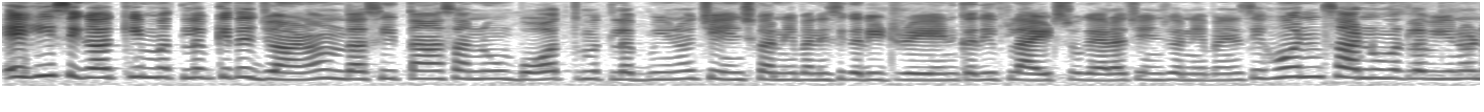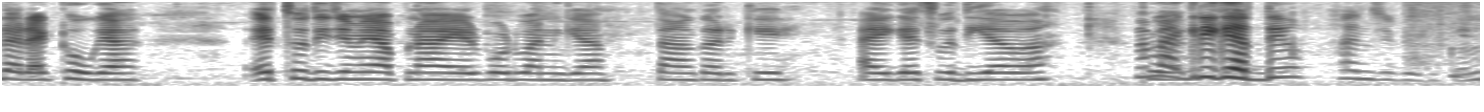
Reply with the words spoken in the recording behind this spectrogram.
ਇਹੀ ਸੀਗਾ ਕਿ ਮਤਲਬ ਕਿਤੇ ਜਾਣਾ ਹੁੰਦਾ ਸੀ ਤਾਂ ਸਾਨੂੰ ਬਹੁਤ ਮਤਲਬ ਯੂ نو ਚੇਂਜ ਕਰਨੀ ਪੈਣੀ ਸੀ ਕਦੀ ਟ੍ਰੇਨ ਕਦੀ ਫਲਾਈਟਸ ਵਗੈਰਾ ਚੇਂਜ ਕਰਨੀ ਪੈਣੀ ਸੀ। ਹੁਣ ਸਾਨੂੰ ਮਤਲਬ ਯੂ نو ਡਾਇਰੈਕਟ ਹੋ ਗਿਆ। ਇੱਥੋਂ ਦੀ ਜਿਵੇਂ ਆਪਣਾ 에어ਪੋਰਟ ਬਣ ਗਿਆ ਤਾਂ ਕਰਕੇ ਆਈ ਗੈਸ ਵਧੀਆ ਵਾ। ਮੈਂ ਐਗਰੀ ਕਰਦੇ ਹੋ? ਹਾਂਜੀ ਬਿਲਕੁਲ।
